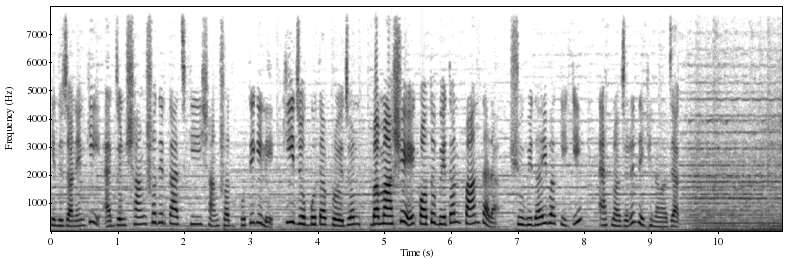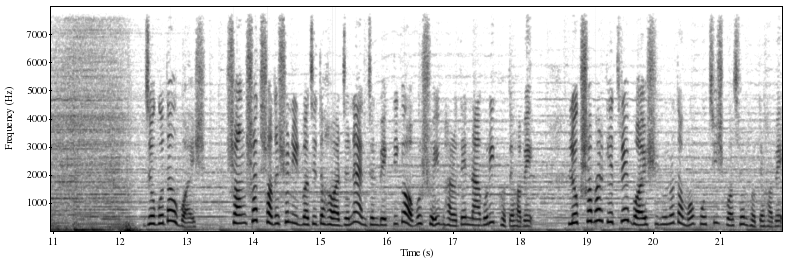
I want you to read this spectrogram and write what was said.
কিন্তু জানেন কি, একজন সাংসদের কাজ কি? সাংসদ হতে গেলে কি যোগ্যতা প্রয়োজন? বা মাসে কত বেতন পান তারা? সুবিধাই বা কি কি? এক নজরে দেখে নেওয়া যাক। যোগ্যতা ও বয়স। সংসদ সদস্য নির্বাচিত হওয়ার জন্য একজন ব্যক্তিকে অবশ্যই ভারতের নাগরিক হতে হবে। লোকসভার ক্ষেত্রে বয়স ন্যূনতম পঁচিশ বছর হতে হবে।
